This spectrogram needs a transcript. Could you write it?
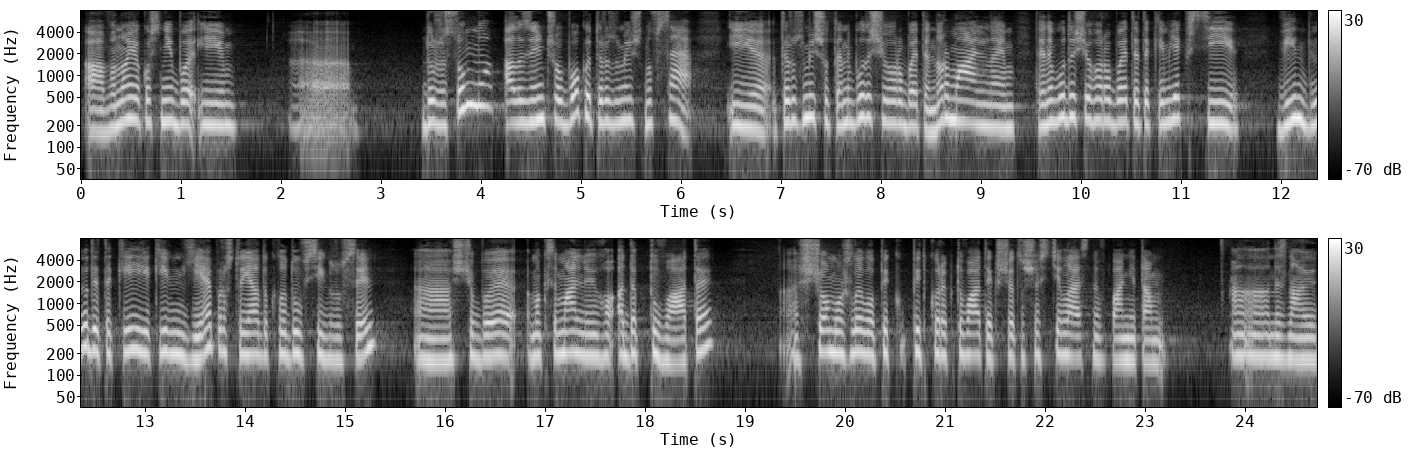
А воно якось ніби і е, дуже сумно, але з іншого боку, ти розумієш, ну все. І ти розумієш, що ти не будеш його робити нормальним, ти не будеш його робити таким, як всі. Він буде такий, який він є. Просто я докладу всіх зусиль, щоб максимально його адаптувати, що можливо підкоректувати, якщо це щось тілесне в плані там. Не знаю,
